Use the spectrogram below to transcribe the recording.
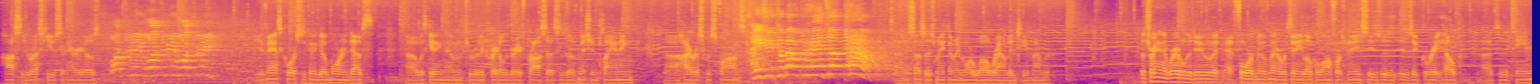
hostage rescue scenarios. Watch me, watch me, watch me! The advanced course is going to go more in depth uh, with getting them through the cradle-to-grave processes of mission planning, uh, high-risk response, I need you to come out with your hands up now! and essentially just make them a more well-rounded team member. The training that we're able to do at, at Forward Movement or with any local law enforcement agencies is, is a great help uh, to the team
